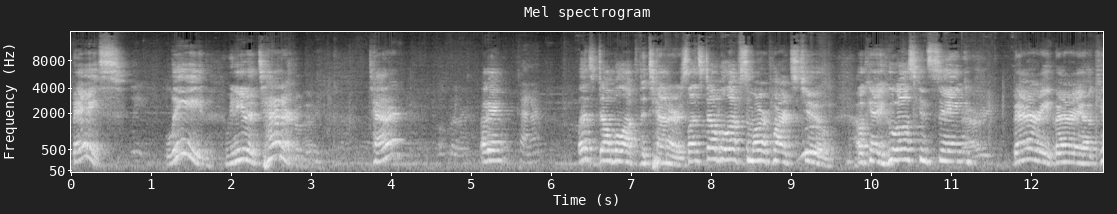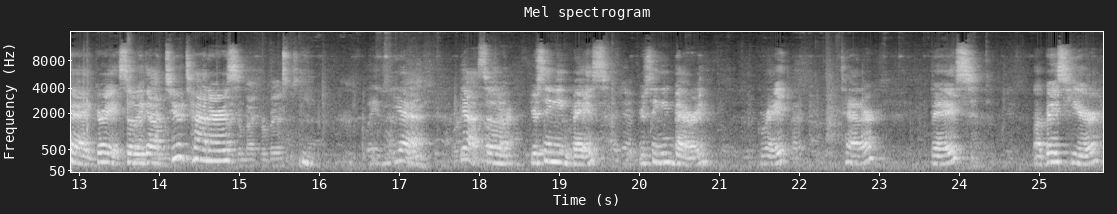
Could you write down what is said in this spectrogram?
Bass. Lead. We need a tenor. Tenor? Okay. Tenor. Let's double up the tenors. Let's double up some more parts too. Okay, who else can sing? Bari, bari, okay, great. So we got two tenors. Come back for bass. Yeah. Yeah, so you're singing bass. You're singing bari. Great. Tenor. Bass. Uh, bass here.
